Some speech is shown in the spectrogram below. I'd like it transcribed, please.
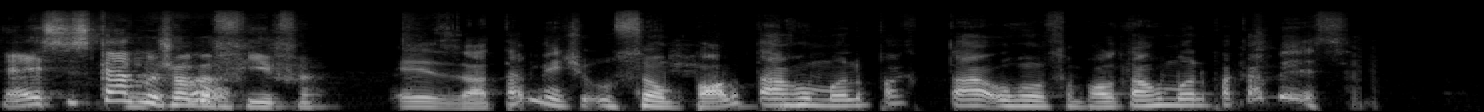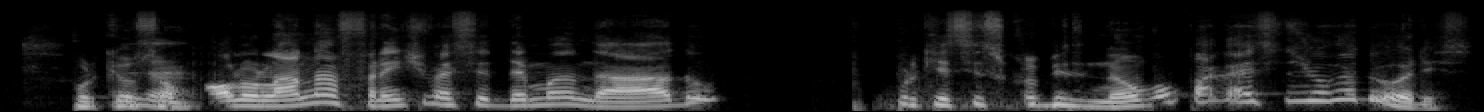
É esses caras então, não jogam FIFA. Exatamente. O São Paulo tá arrumando para tá, o São Paulo tá arrumando para cabeça. Porque pois o São é. Paulo lá na frente vai ser demandado porque esses clubes não vão pagar esses jogadores.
